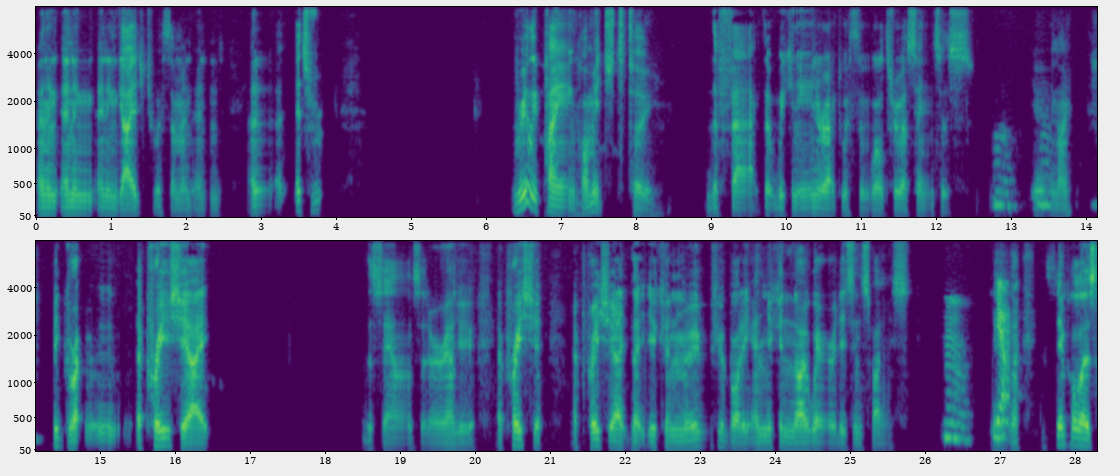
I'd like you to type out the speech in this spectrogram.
and and and engage with them and and, and uh, it's really paying homage to the fact that we can interact with the world through our senses mm. you, mm. you know be great uh, appreciate the sounds that are around you appreciate appreciate that you can move your body and you can know where it is in space Mm, yeah. Know, as simple as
